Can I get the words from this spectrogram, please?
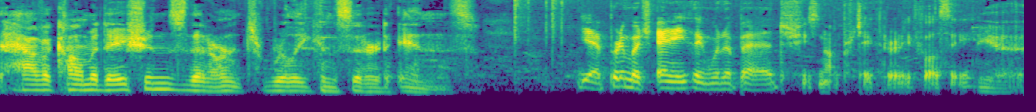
have accommodations that aren't really considered inns. Yeah, pretty much anything with a bed. She's not particularly fussy. Yeah.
